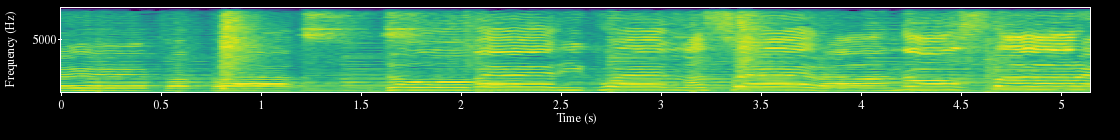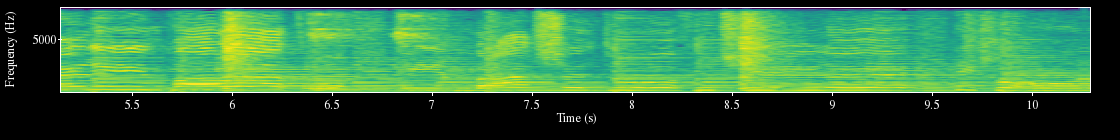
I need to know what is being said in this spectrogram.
Sempre papà, dove eri quella sera, non stare lì imparato, imbraccia il tuo fucile, riponi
